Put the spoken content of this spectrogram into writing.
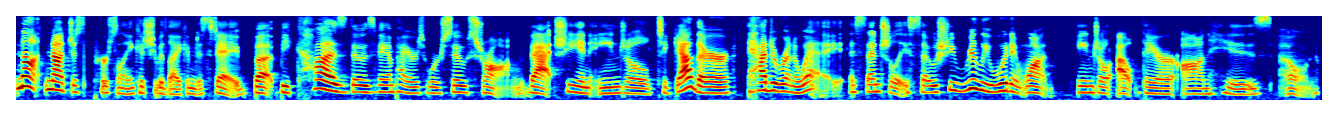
not not just personally because she would like him to stay, but because those vampires were so strong that she and Angel together had to run away essentially. So she really wouldn't want Angel out there on his own.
